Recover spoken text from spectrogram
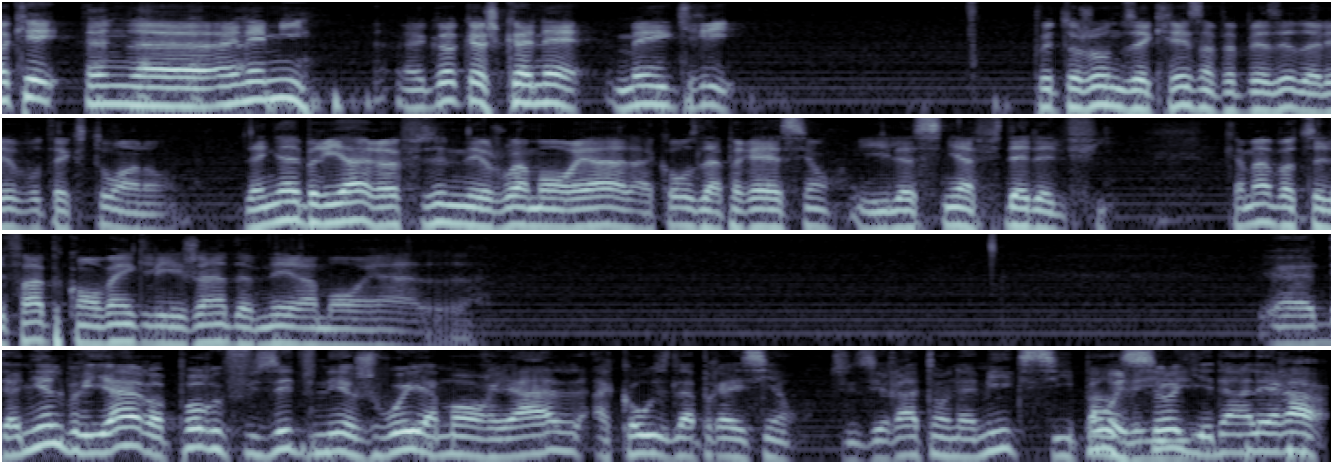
OK. Euh, un ami, un gars que je connais, m'a écrit. Vous pouvez toujours nous écrire, ça me fait plaisir de lire vos textos en nom. Daniel Brière a refusé de venir jouer à Montréal à cause de la pression. Il a signé à Philadelphie. Comment va-t-il faire pour convaincre les gens de venir à Montréal? Euh, Daniel Brière n'a pas refusé de venir jouer à Montréal à cause de la pression. Tu diras à ton ami que s'il pense ça, il... est dans l'erreur.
